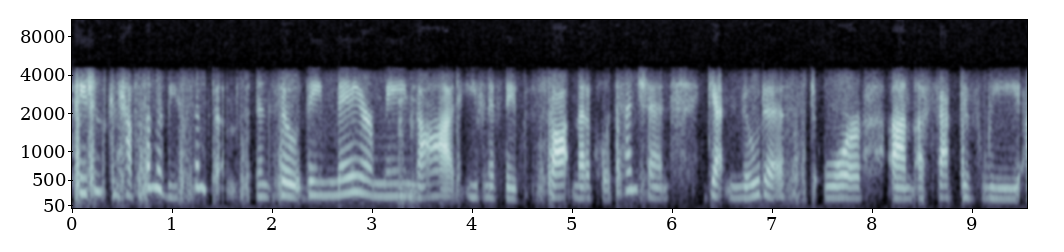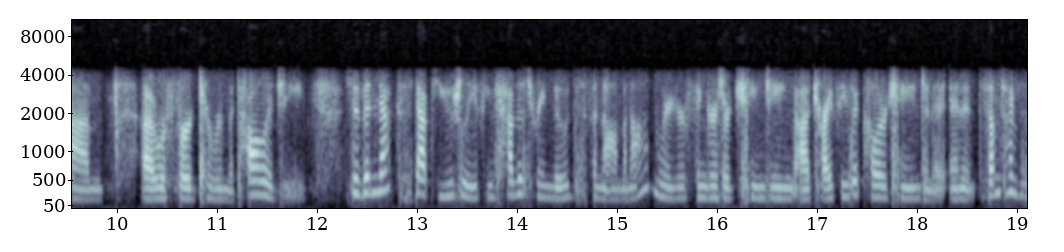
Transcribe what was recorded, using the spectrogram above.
patients can have some of these symptoms. And so they may or may mm-hmm. not, even if they've sought medical attention, get noticed or um, effectively um, uh, referred to rheumatology. So the next step, usually, if you have this Raynaud's phenomenon where your fingers are changing, uh, triphasic color change, and it, and it sometimes is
